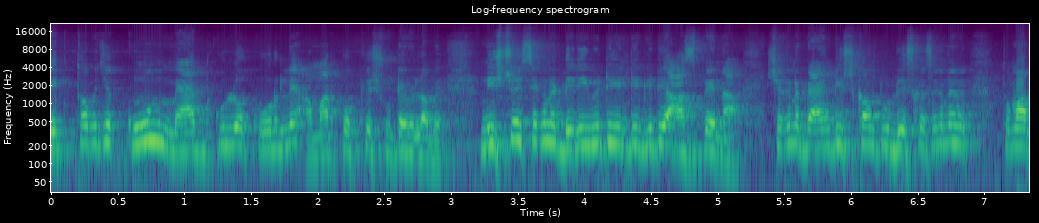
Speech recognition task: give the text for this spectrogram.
দেখতে হবে যে কোন ম্যাথগুলো করলে আমার পক্ষে সুটেবল হবে। নিশ্চয়ই সেখানে ডেরিভেটিভ ইন্টিগ্রিটি আসবে না, সেখানে ব্যাঙ্ক ডিসকাউন্ট টু ডিসকাউন্ট সেখানে তোমার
